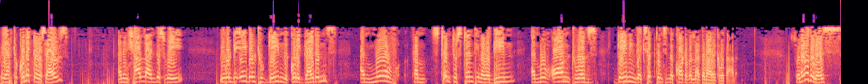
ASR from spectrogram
we have to connect ourselves and inshallah in this way we will be able to gain the correct guidance and move from strength to strength in our deen and move on towards gaining the acceptance in the court of Allah ta'ala. So nevertheless,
